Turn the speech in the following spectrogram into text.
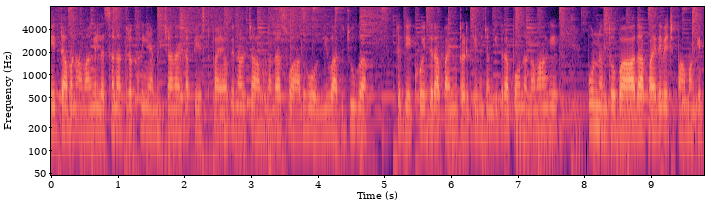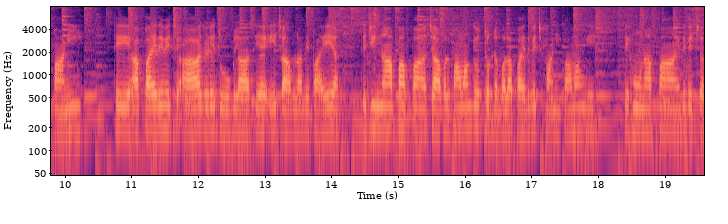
ਇਦਾਂ ਬਣਾਵਾਂਗੇ, ਲਸਣ, ਅਦਰਕ, ਹਰੀਆਂ ਮਿਰਚਾਂ ਦਾ ਜਿਹੜਾ ਪੇਸਟ ਪਾਇਆ, ਉਹਦੇ ਨਾਲ ਚਾਵਲਾਂ ਦਾ ਸਵਾਦ ਹੋਰ ਵੀ ਵੱਧ ਜੂਗਾ ਤੇ ਦੇਖੋ ਇੱਧਰ ਆਪਾਂ ਇਹਨੂੰ ਤੜਕੇ ਨੂੰ ਚੰਗੀ ਤਰ੍ਹਾਂ ਭੁੰਨ ਲਵਾਂਗੇ। ਭੁੰਨਣ ਤੋਂ ਬਾਅਦ ਆਪਾਂ ਇਹਦੇ ਵਿੱਚ ਪਾਵਾਂਗੇ ਪਾਣੀ। ਤੇ ਆਪਾਂ ਇਹਦੇ ਵਿੱਚ ਆ ਜਿਹੜੇ ਦੋ ਗਲਾਸ ਆ, ਇਹ ਚਾਵਲਾਂ ਦੇ ਪਾਏ ਆ। ਤੇ ਜਿੰਨਾ ਆਪਾਂ ਪਾ- ਚਾਵਲ ਪਾਵਾਂਗੇ ਉਸ ਤੋਂ ਡਬਲ ਆਪਾਂ ਇਹਦੇ ਵਿੱਚ ਪਾਣੀ ਪਾਵਾਂਗੇ। ਤੇ ਹੁਣ ਆਪਾਂ ਇਹਦੇ ਵਿੱਚ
